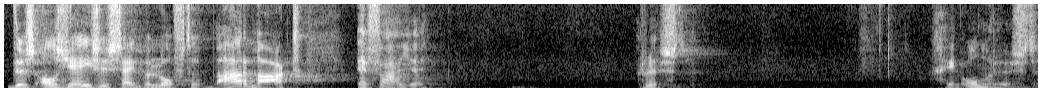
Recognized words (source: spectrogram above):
Dus als Jezus zijn belofte waarmaakt, ervaar je rust. Geen onrust.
